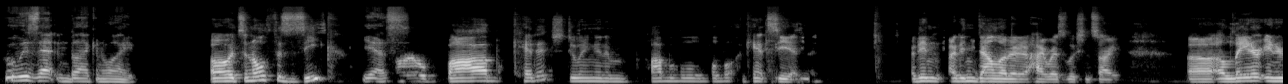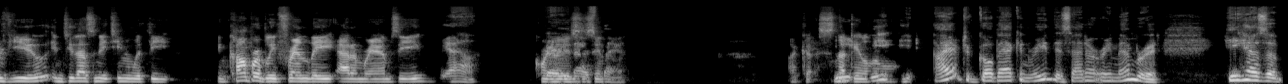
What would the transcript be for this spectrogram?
Who is that in black and white? Oh, it's an old physique. Yes. Bob Kedich doing an improbable. I can't see it. I didn't. I didn't download it at high resolution. Sorry. Uh, a later interview in 2018 with the incomparably friendly Adam Ramzi. Yeah. Cornelius nice in. Man. I got snuck he, in a little. He, he, I have to go back and read this. I don't remember it. He has a.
